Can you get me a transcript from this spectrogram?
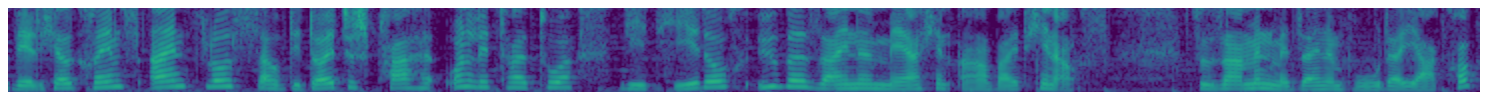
Wilhelm Grimms Einfluss auf die deutsche Sprache und Literatur geht jedoch über seine Märchenarbeit hinaus. Zusammen mit seinem Bruder Jakob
